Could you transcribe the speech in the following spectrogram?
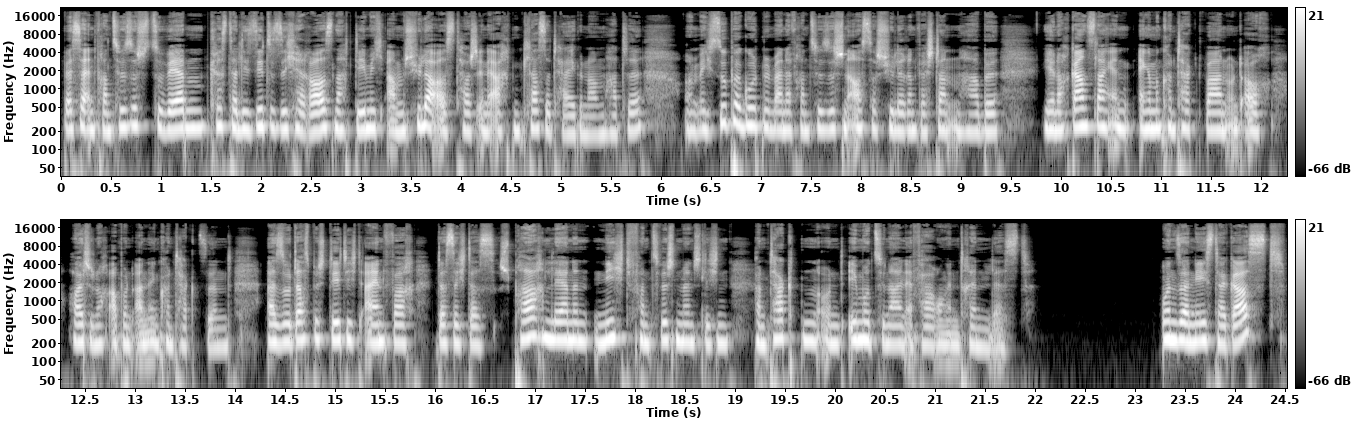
besser in Französisch zu werden, kristallisierte sich heraus, nachdem ich am Schüleraustausch in der achten Klasse teilgenommen hatte und mich super gut mit meiner französischen Austauschschülerin verstanden habe, wir noch ganz lang in engem Kontakt waren und auch heute noch ab und an in Kontakt sind. Also das bestätigt einfach, dass sich das Sprachenlernen nicht von zwischenmenschlichen Kontakten und emotionalen Erfahrungen trennen lässt. Unser nächster Gast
